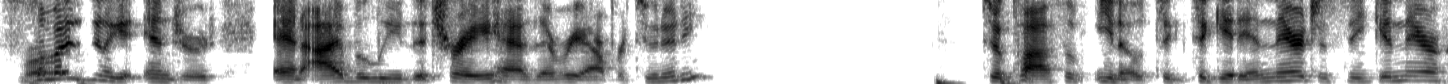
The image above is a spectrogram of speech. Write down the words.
So right. somebody's going to get injured, and I believe that Trae has every opportunity to possibly, you know, to, to get in there, to sneak in there.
